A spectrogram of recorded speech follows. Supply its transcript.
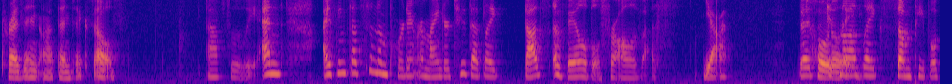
present authentic self absolutely and i think that's an important reminder too that like that's available for all of us yeah That totally. It's not like some people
